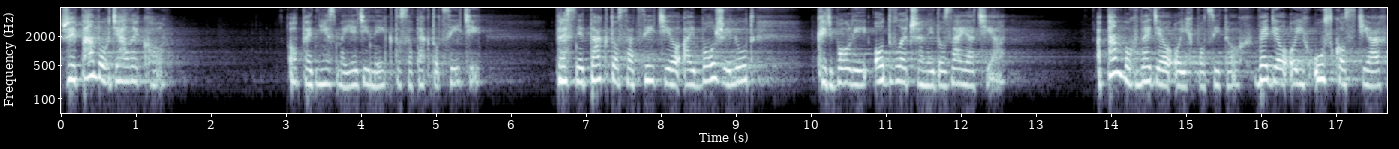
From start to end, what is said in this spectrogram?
že je Pán Boh ďaleko. Opäť nie sme jediní, kto sa takto cíti. Presne takto sa cítil aj Boží ľud, keď boli odvlečení do zajatia. Pán Boh vedel o ich pocitoch, vedel o ich úzkostiach,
